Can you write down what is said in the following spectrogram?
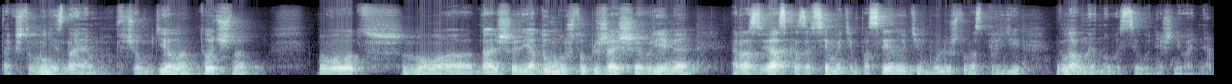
Так что мы не знаем, в чем дело точно. Вот. Ну, а дальше, я думаю, что в ближайшее время развязка за всем этим последует, тем более, что у нас впереди главная новость сегодняшнего дня.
